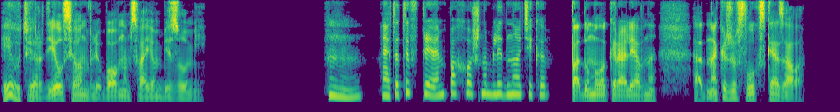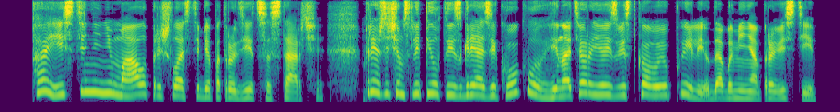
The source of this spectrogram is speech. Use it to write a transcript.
и утвердился он в любовном своем безумии. «Хм, это ты впрямь похож на бледнотика», — подумала королевна, однако же вслух сказала. «Поистине немало пришлось тебе потрудиться, старче, прежде чем слепил ты из грязи куклу и натер ее известковую пылью, дабы меня провести.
